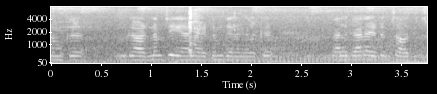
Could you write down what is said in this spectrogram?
നമുക്ക് ഉദ്ഘാടനം ചെയ്യാനായിട്ടും ജനങ്ങൾക്ക് നൽകാനായിട്ടും സാധിച്ചു.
